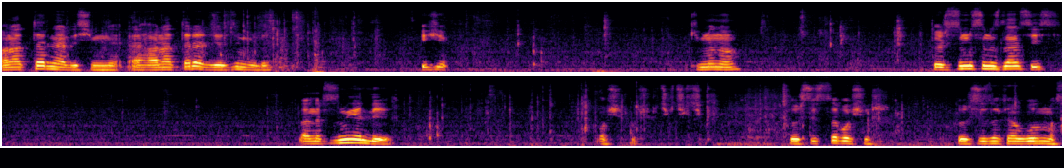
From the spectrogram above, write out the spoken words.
Anahtar nerede şimdi? Eh, anahtar arayacağız değil mi bir de? İşim. Kim lan o? Hırsız mısınız lan siz? Lan hırsız mı geldi? Boş ver, boş ver. çık çık çık. Hırsızsa boş ver. Hırsızla kavga olmaz.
